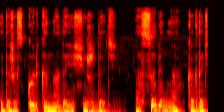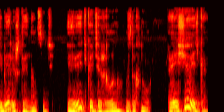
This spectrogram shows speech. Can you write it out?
Это же сколько надо еще ждать. Особенно, когда тебе лишь двенадцать. И Витька тяжело вздохнул. А еще, Витька,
